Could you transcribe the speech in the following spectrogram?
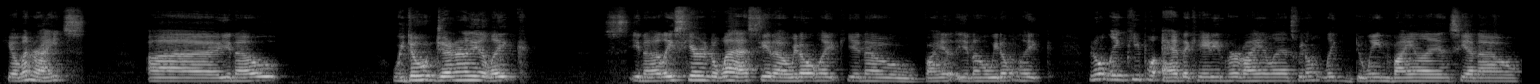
human rights. Uh, you know, we don't generally like, you know, at least here in the West, you know, we don't like, you know, viol- you know, we don't like we don't like people advocating for violence. We don't like doing violence, you know.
